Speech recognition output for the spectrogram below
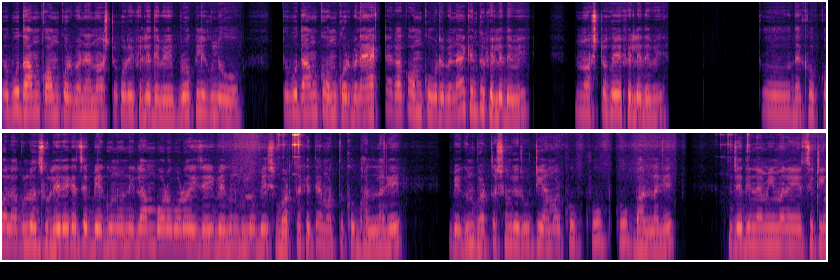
তবু দাম কম করবে না, নষ্ট করে ফেলে দেবে ব্রকলিগুলোও। তবু দাম কম করবে না, এক টাকা কম করবে না, কিন্তু ফেলে দেবে, নষ্ট হয়ে ফেলে দেবে। তো দেখো, কলাগুলো ঝুলে রেখেছে, বেগুনও নিলাম, বড় বড়, এই যে বেগুনগুলো, বেশ ভর্তা খেতে আমার তো খুব ভালো লাগে। বেগুন ভর্তার সঙ্গে রুটি আমার খুব খুব খুব ভালো লাগে। যেদিন আমি মানে সিটিং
